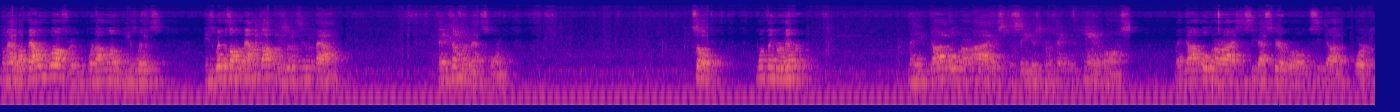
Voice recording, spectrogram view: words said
No matter what valley we walk through, we're not alone. He is with us. He's with us on the mountaintop and He's with us in the valley. Take comfort in that this morning. So, one thing to remember may God open our eyes to see His protective hand upon us. May God open our eyes to see that spirit world and see God work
